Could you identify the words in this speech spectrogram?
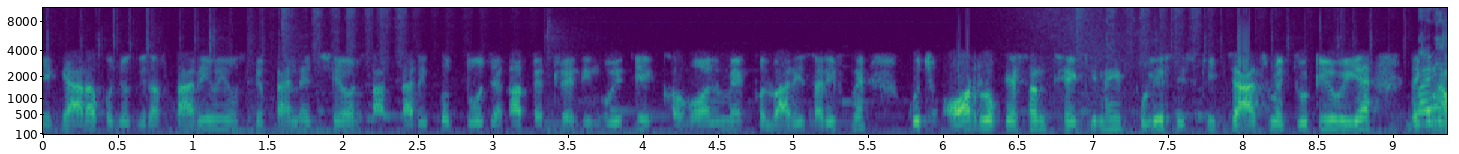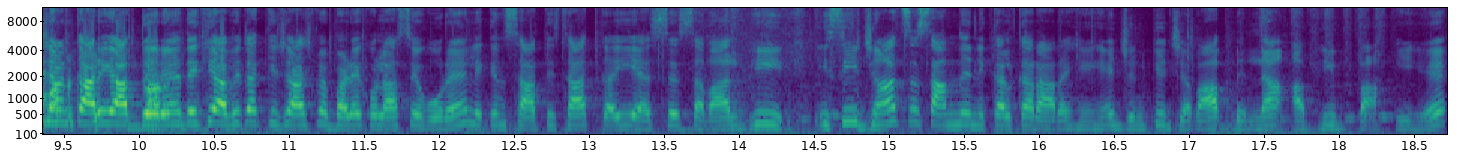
ये ग्यारह को जो गिरफ्तारी हुई उसके पहले छह और सात तारीख को दो जगह पे ट्रेनिंग हुई थी खगौल में फुलवारी शरीफ में। कुछ और लोकेशन थे कि नहीं पुलिस इसकी जाँच में जुटी हुई है। बड़ी जानकारी आप दे रहे हैं। देखिए अभी तक की जाँच में बड़े खुलासे रहे हैं, लेकिन साथ ही साथ कई ऐसे सवाल भी इसी जाँच से सामने निकल कर आ रहे हैं, जिनके जवाब मिलना अभी बाकी है।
